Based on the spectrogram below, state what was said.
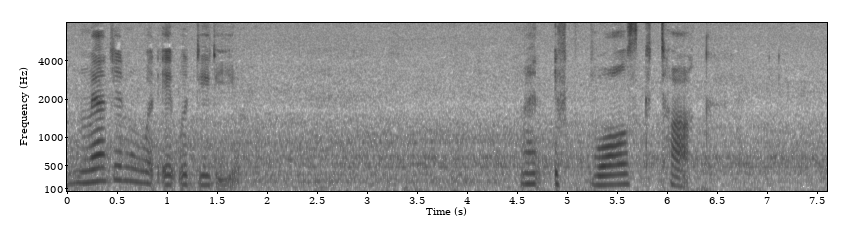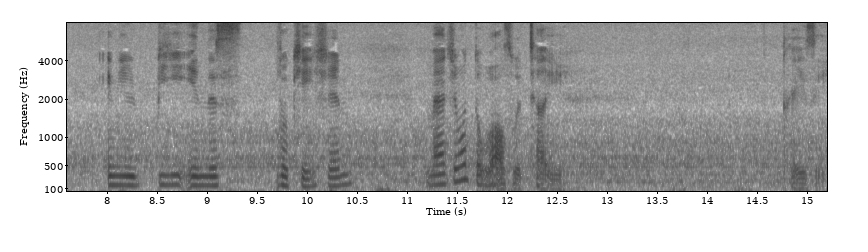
Imagine what it would do to you. Man, if walls could talk and you'd be in this location, imagine what the walls would tell you. Crazy.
